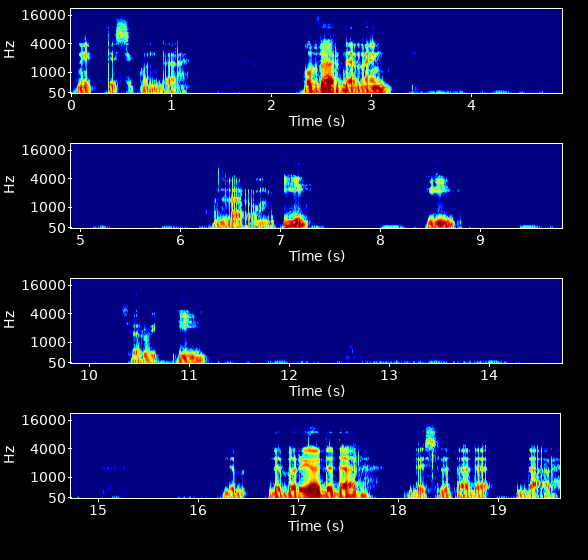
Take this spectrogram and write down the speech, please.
90 sekunder. Och värdemängd handlar om i, y, så har vi y. Det, det började där, det slutade där.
